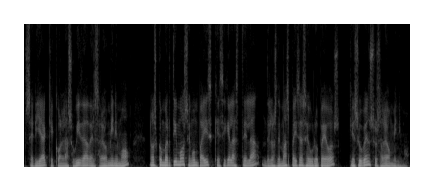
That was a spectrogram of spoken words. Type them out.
sería que con la subida del salario mínimo nos convertimos en un país que sigue la estela de los demás países europeos que suben su salario mínimo.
